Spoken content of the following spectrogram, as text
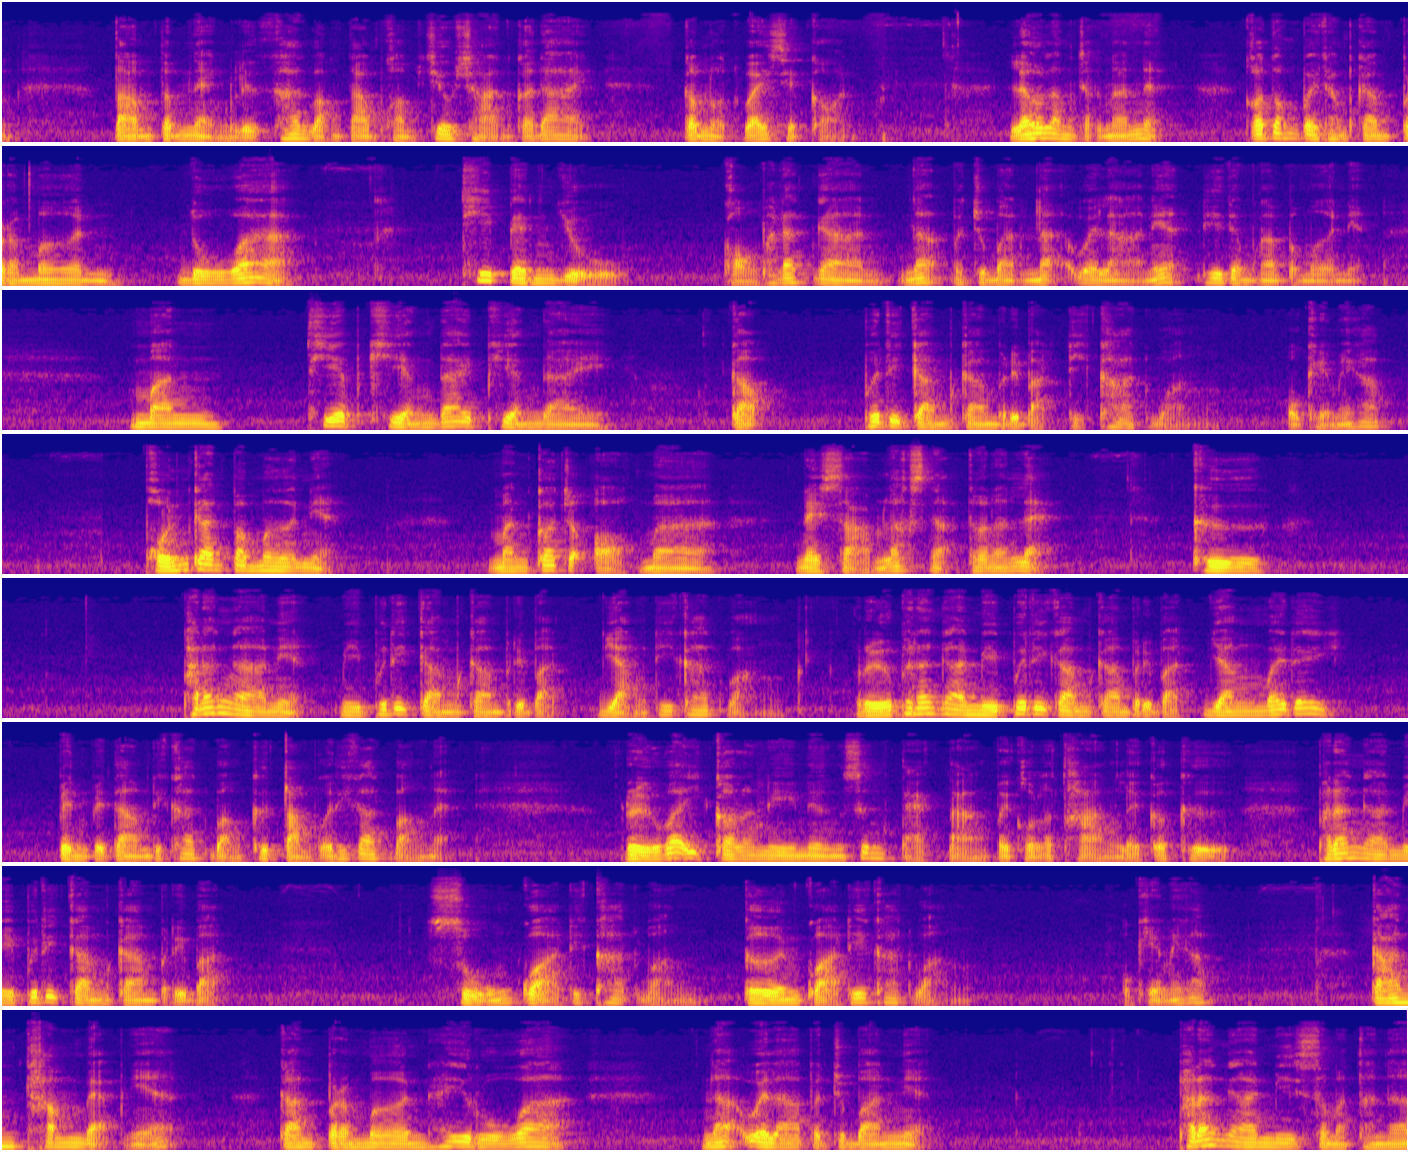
ตามตำแหน่งหรือคาดหวังตามความเชี่ยวชาญก็ได้กำหนดไว้เสียก่อน แล้วหลังจากนั้นเนี่ยก็ต้องไปทำการประเมินดูว่าที่เป็นอยู่ของพนักงานณปัจจุบันณเวลาเนี้ยที่ทำการประเมินเนี่ยมันเทียบเคียงได้เพียงใดกับพฤติกรรมการปฏิบัติที่คาดหวังโอเคไหมครับ ผลการประเมินเนี่ยมันก็จะออกมาใน 3 ลักษณะเท่านั้นแหละ คือ พนักงานเนี่ยมีพฤติกรรมการปฏิบัติอย่างที่คาดหวัง หรือพนักงานมีพฤติกรรมการปฏิบัติยังไม่ได้เป็นไปตามที่คาดหวัง คือต่ำกว่าที่คาดหวังเนี่ยหรือว่าอีกกรณีหนึ่งซึ่งแตกต่างไปคนละทางเลยก็คือ พนักงานมีพฤติกรรมการปฏิบัติ สูงกว่าที่คาดหวัง เกินกว่าที่คาดหวังโอเคไหมครับ การทำแบบนี้การประเมินให้รู้ว่า ณเวลาปัจจุบันเนี่ยพนักงานมีสมรรถนะ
